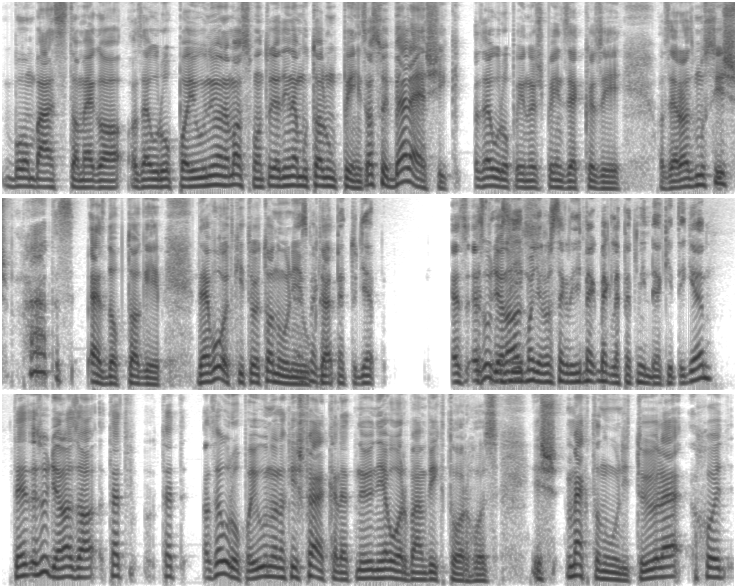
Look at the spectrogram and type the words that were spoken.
bombázta meg a, az Európai Unió, hanem azt mondta, hogy addig nem utalunk pénzt. Az, hogy beleesik az Európai Uniós pénzek közé az Erasmus is, hát ez, ez dobta a gép. De volt kitől tanulniuk. Ez meglepett, tehát, ugye. Ez, ez, ez ugyanaz. Ez Magyarországon így meg, meglepett mindenkit, igen. De ez, ez ugyanaz, a, tehát, tehát az Európai Uniónak is fel kellett nőnie Orbán Viktorhoz, és megtanulni tőle, hogy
